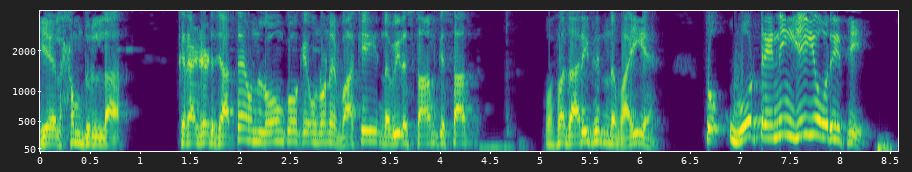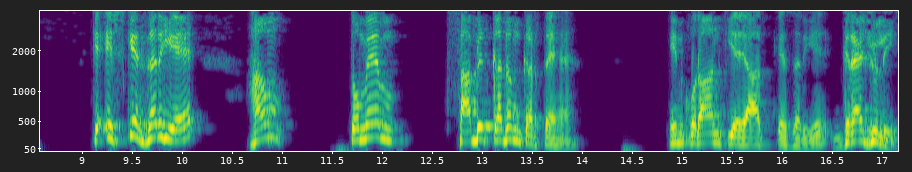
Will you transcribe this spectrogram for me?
یہ الحمد کریڈٹ جاتا ہے ان لوگوں کو کہ انہوں نے واقعی نبی الاسلام کے ساتھ وفاداری پھر نبھائی ہے۔ تو وہ ٹریننگ یہی ہو رہی تھی کہ اس کے ذریعے ہم تمہیں ثابت قدم کرتے ہیں ان قرآن کی آیات کے ذریعے گریجولی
